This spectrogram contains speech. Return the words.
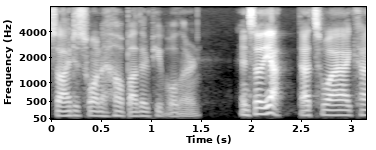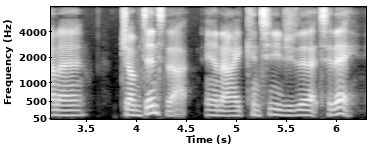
So I just want to help other people learn. And so, yeah, that's why I kind of jumped into that. And I continue to do that today.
